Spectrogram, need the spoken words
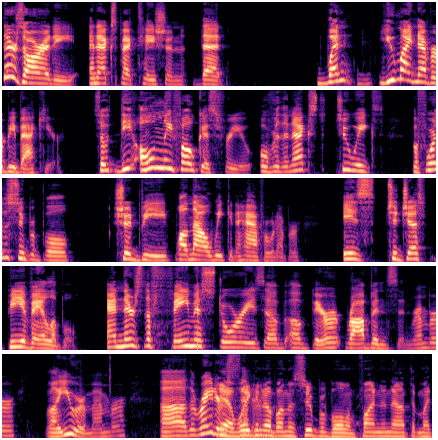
there's already an expectation that when you might never be back here. So the only focus for you over the next two weeks before the Super Bowl should be, well, now a week and a half or whatever, is to just be available. And there's the famous stories of, of Barrett Robinson. Remember? Well, you remember. Uh, the Raiders. Yeah, center. waking up on the Super Bowl and finding out that my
